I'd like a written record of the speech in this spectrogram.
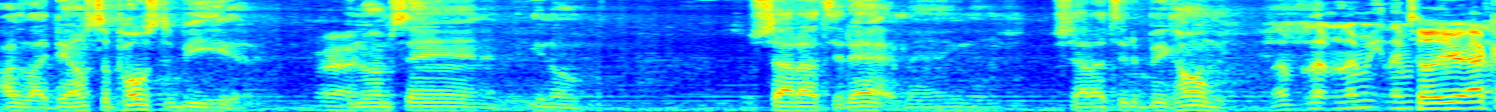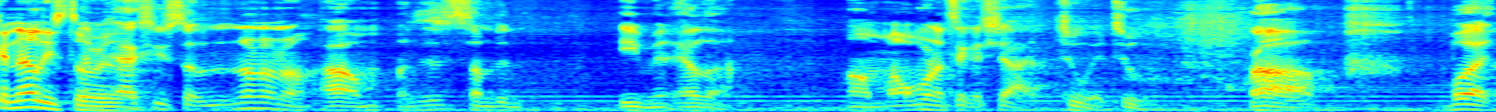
I was like, damn, I'm supposed to be here. Right. You know what I'm saying? And, you know, so shout out to that, man. Shout out to the big homie. Let, let- let me, let me Tell your Akinelli Let story. me ask you something. No, no, no. Um, this is something even Ella. Um, I want to take a shot to it too. Uh, but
